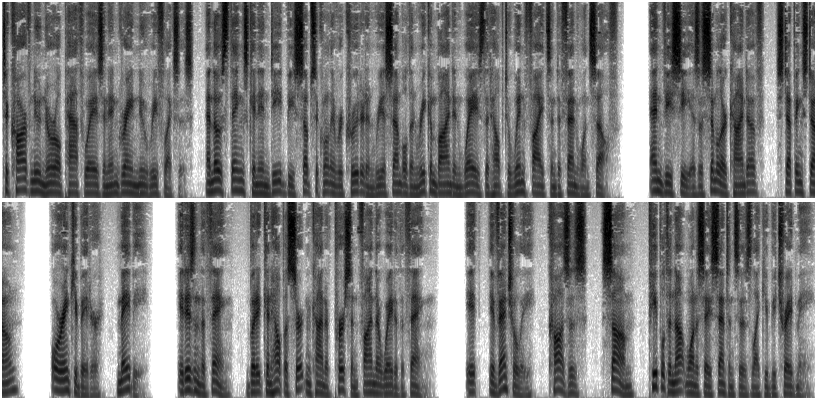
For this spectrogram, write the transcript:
to carve new neural pathways and ingrain new reflexes, and those things can indeed be subsequently recruited and reassembled and recombined in ways that help to win fights and defend oneself. NVC is a similar kind of stepping stone? Or incubator, maybe. It isn't the thing, but it can help a certain kind of person find their way to the thing. It, eventually, causes some people to not want to say sentences like you betrayed me.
